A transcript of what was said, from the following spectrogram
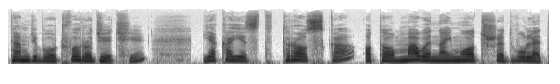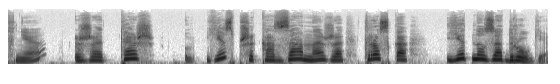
tam gdzie było czworo dzieci, jaka jest troska o to małe, najmłodsze, dwuletnie, że też jest przekazane, że troska jedno za drugie.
